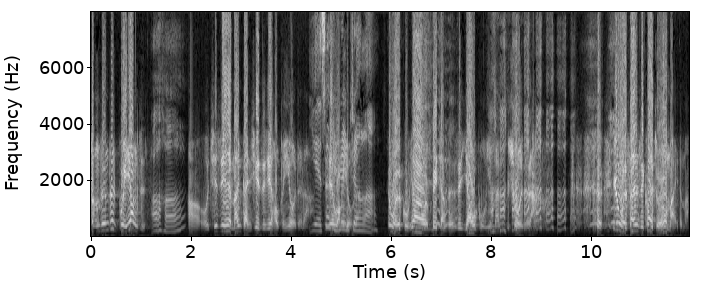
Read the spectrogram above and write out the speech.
长成这鬼样子。啊哈，啊，我其实也蛮感谢这些好朋友的啦，这些网友了。因为我的股票被讲成是妖股，也蛮不错的啦。因为我三十块左右买的嘛，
